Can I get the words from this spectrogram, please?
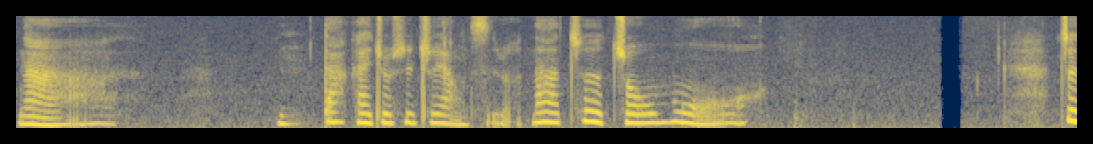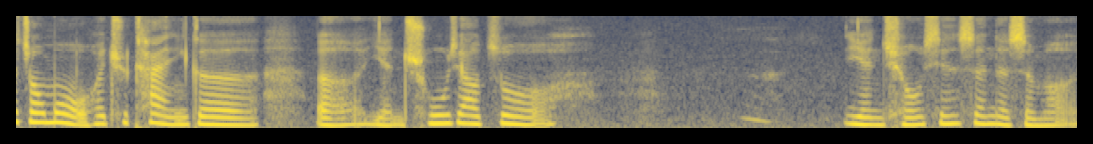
那嗯，大概就是这样子了。那这周末。这周末我会去看一个呃演出，叫做眼球先生的什么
